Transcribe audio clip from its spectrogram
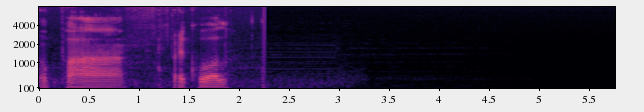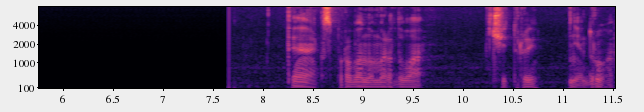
Опа. Прикол. Так, спроба номер два. Чи три? Ні, друга.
